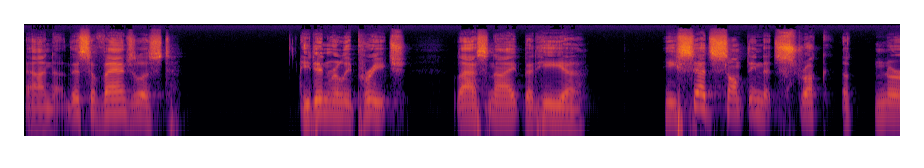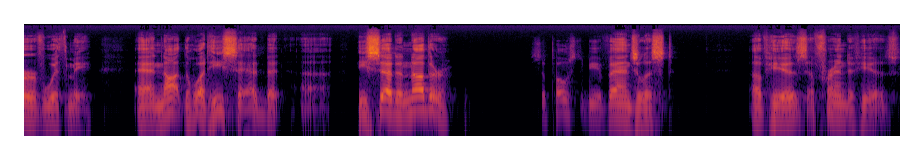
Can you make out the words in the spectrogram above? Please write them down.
And this evangelist, he didn't really preach last night, but he, uh, he said something that struck a nerve with me. And not what he said, but uh, he said another supposed to be evangelist of his, a friend of his.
